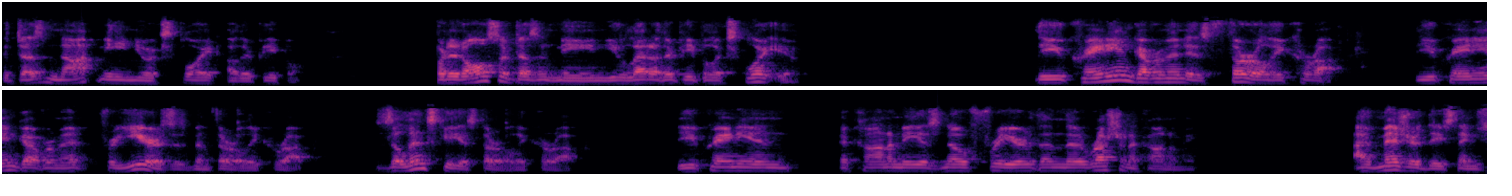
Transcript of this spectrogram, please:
It does not mean you exploit other people, but it also doesn't mean you let other people exploit you. The Ukrainian government is thoroughly corrupt. The Ukrainian government for years has been thoroughly corrupt. Zelensky is thoroughly corrupt. The Ukrainian economy is no freer than the Russian economy. I've measured these things.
